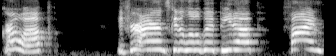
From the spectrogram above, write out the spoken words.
grow up. If your irons get a little bit beat up, fine.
